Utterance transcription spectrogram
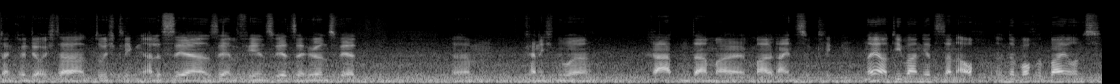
dann könnt ihr euch da durchklicken. Alles sehr, sehr empfehlenswert, sehr hörenswert. Ähm, kann ich nur raten, da mal, mal reinzuklicken. Naja, und die waren jetzt dann auch eine Woche bei uns,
